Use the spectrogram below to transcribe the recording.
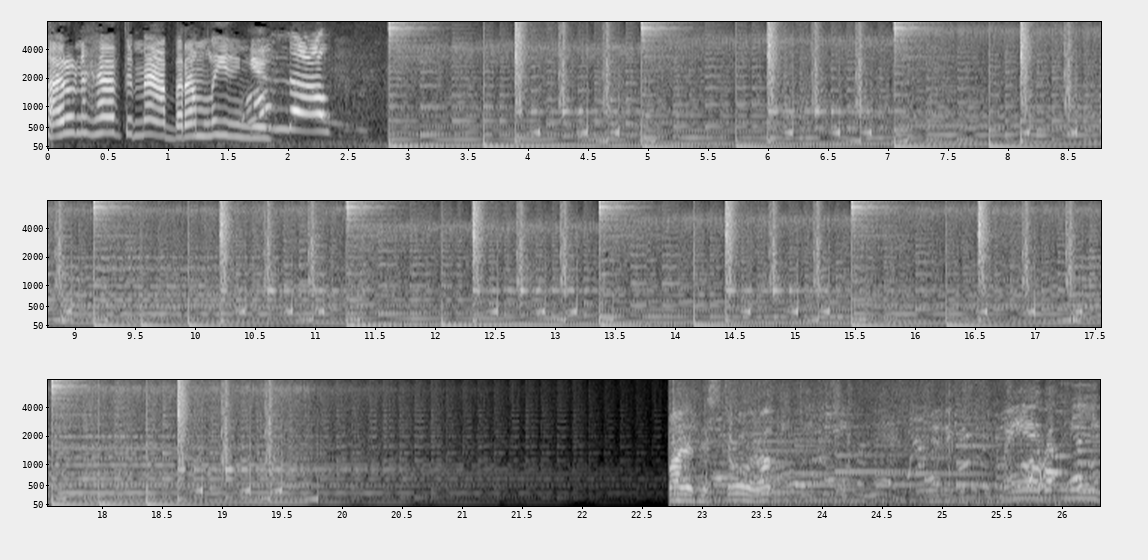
I don't have the map, but I'm leading you. Oh no. Wanted to stroller up. Man, got me.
